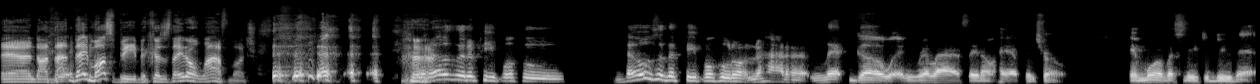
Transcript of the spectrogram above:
and uh, that they must be because they don't laugh much. well, those are the people who those are the people who don't know how to let go and realize they don't have control. And more of us need to do that.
